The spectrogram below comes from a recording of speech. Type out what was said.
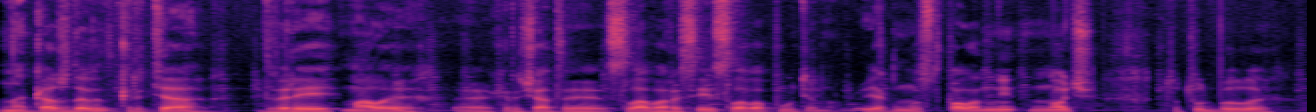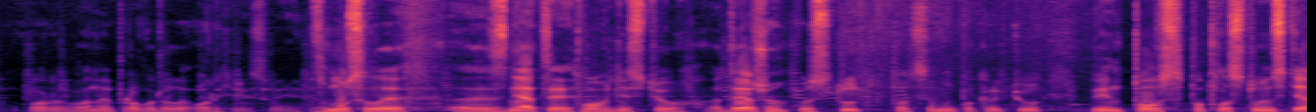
На кожне відкриття дверей мали е, кричати Слава Росії, слава Путіну. Як наступала ні- ніч, то тут були вони проводили оргії свої. Змусили е, зняти повністю одежу. Ось тут, по цьому покриттю, він повз по пластунстві,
